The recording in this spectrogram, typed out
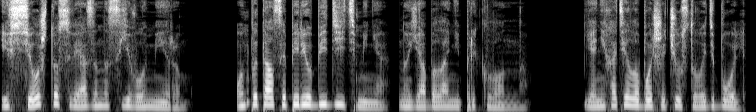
и все, что связано с его миром. Он пытался переубедить меня, но я была непреклонна. Я не хотела больше чувствовать боль,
